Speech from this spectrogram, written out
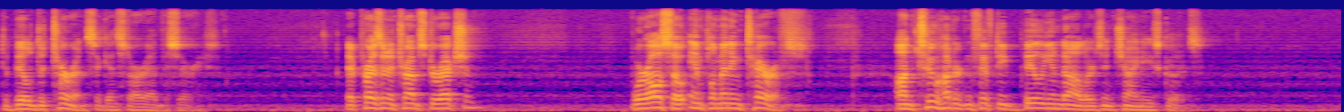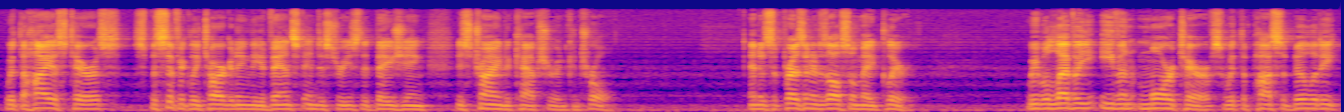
to build deterrence against our adversaries. At President Trump's direction, we're also implementing tariffs on $250 billion in Chinese goods, with the highest tariffs specifically targeting the advanced industries that Beijing is trying to capture and control. And as the President has also made clear, we will levy even more tariffs with the possibility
